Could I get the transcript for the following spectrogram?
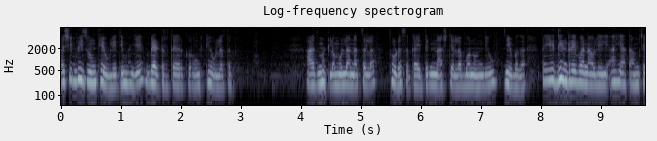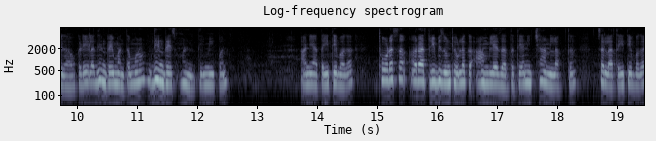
असे भिजून ठेवले ते म्हणजे बॅटर तयार करून ठेवलं तर. आज म्हटलं मुलांना चला थोडंसं काहीतरी नाश्त्याला बनवून देऊ. हे बघा तर हे धिंडरे बनवलेले आहे आता आमच्या गावाकडे. याला धिंडरे म्हणतात म्हणून धिंडरेच म्हणते मी पण. आणि आता इथे बघा थोडंसं रात्री भिजून ठेवलं का आंबल्या जातं ते आणि छान लागतं. चला आता इथे बघा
